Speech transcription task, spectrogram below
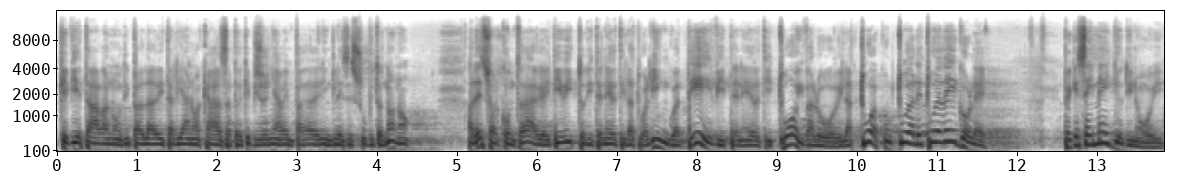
che vietavano di parlare italiano a casa perché bisognava imparare l'inglese subito. No, no. Adesso al contrario, hai diritto di tenerti la tua lingua, devi tenerti i tuoi valori, la tua cultura, le tue regole perché sei meglio di noi.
